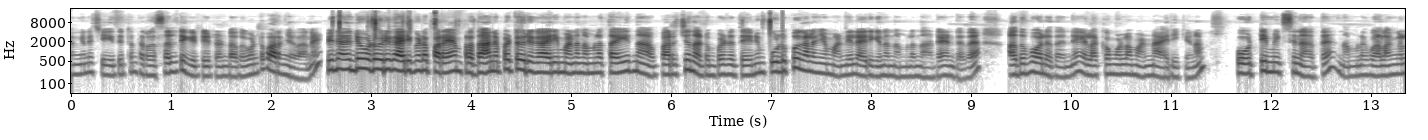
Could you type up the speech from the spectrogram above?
അങ്ങനെ ചെയ്തിട്ട് റിസൾട്ട് കിട്ടിയിട്ടുണ്ട്. അതുകൊണ്ട് പറഞ്ഞതാണ്. പിന്നെ അതിന്റെ കൂടെ ഒരു കാര്യം കൂടെ പറയാം. പ്രധാനപ്പെട്ട ഒരു കാര്യമാണ് നമ്മൾ തൈ പറിച്ചു നടുമ്പോഴത്തേനും പുളിപ്പ് കളഞ്ഞ മണ്ണിലായിരിക്കണം നമ്മൾ നടേണ്ടത്. അതുപോലെ തന്നെ ഇളക്കമുള്ള മണ്ണായിരിക്കണം. പോട്ടി മിക്സിനകത്ത് നമ്മൾ വളങ്ങൾ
